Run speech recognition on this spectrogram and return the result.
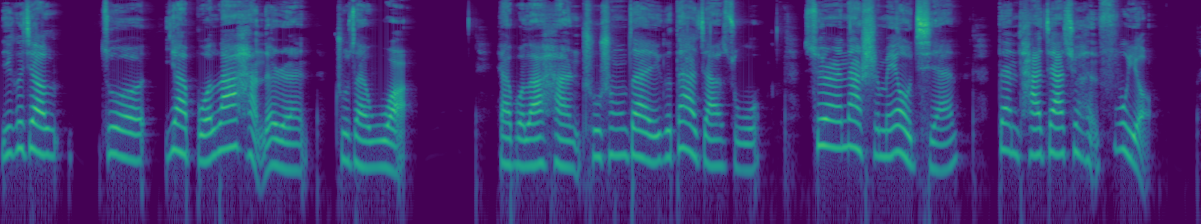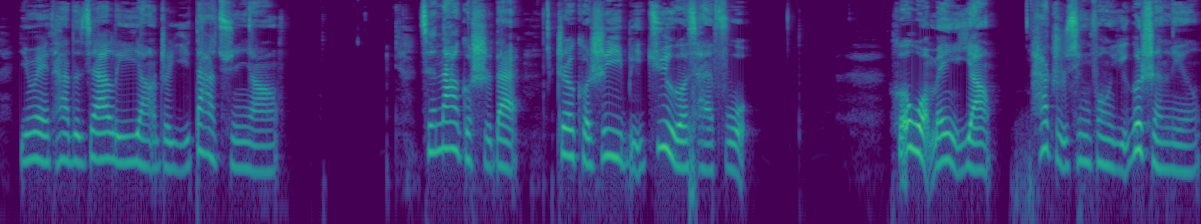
一个叫做亚伯拉罕的人住在乌尔。亚伯拉罕出生在一个大家族，虽然那时没有钱，但他家却很富有，因为他的家里养着一大群羊。在那个时代，这可是一笔巨额财富。和我们一样，他只信奉一个神灵，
